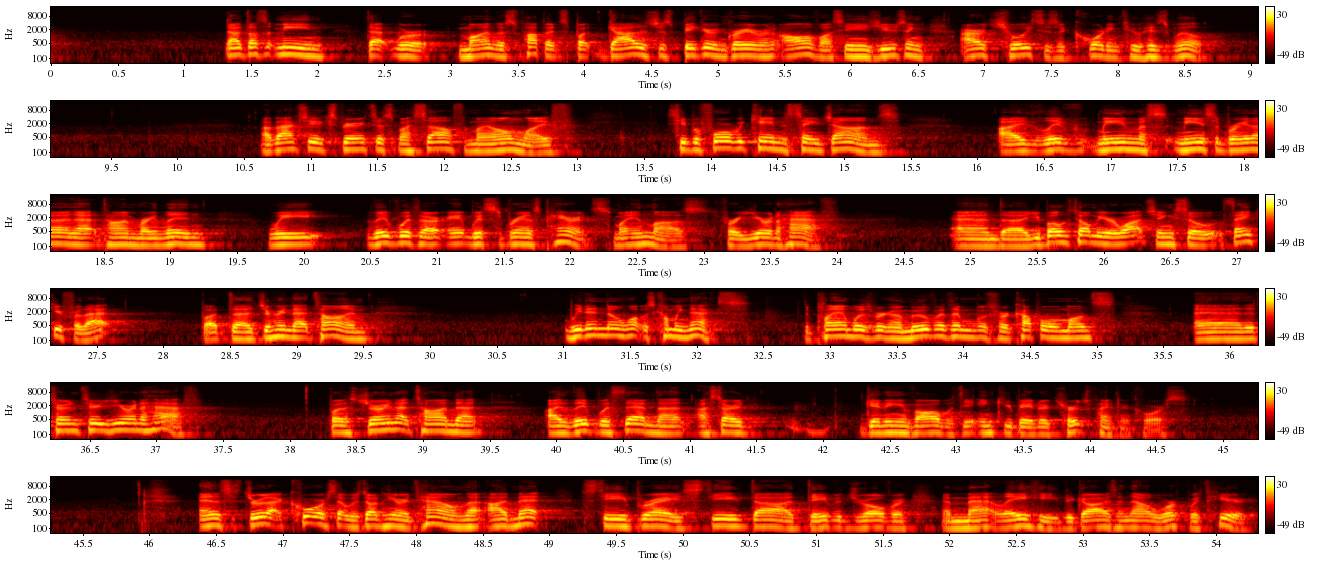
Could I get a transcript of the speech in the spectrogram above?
Now, it doesn't mean that we're mindless puppets, but God is just bigger and greater in all of us, and He's using our choices according to His will. I've actually experienced this myself in my own life. See, before we came to St. John's, I lived, me and, me and Sabrina, and at that time, Raylyn, we lived with, our, with Sabrina's parents, my in laws, for a year and a half. And uh, you both told me you're watching, so thank you for that. But uh, during that time, we didn't know what was coming next. The plan was we are going to move with them for a couple of months, and it turned into a year and a half. But it's during that time that I lived with them that I started getting involved with the incubator church planter course. And it's through that course that was done here in town that I met Steve Bray, Steve Dodd, David Drover, and Matt Leahy, the guys I now work with here.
